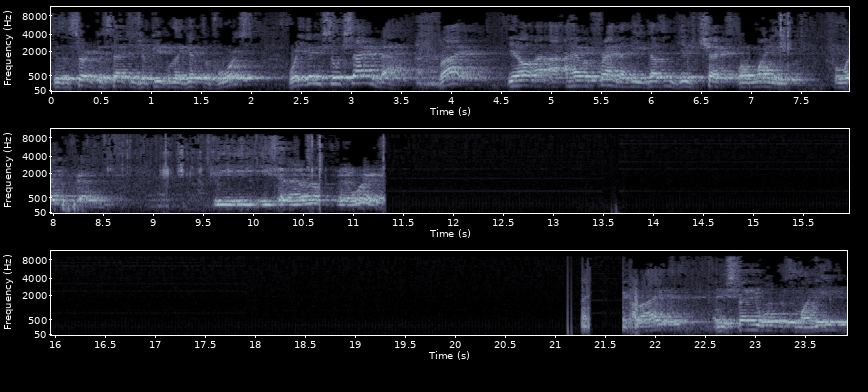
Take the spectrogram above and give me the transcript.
There's a certain percentage of people that get divorced. What are you getting so excited about, right? You know, I, I have a friend that he doesn't give checks or money for wedding presents. He, he said, I don't know if it's going to work. All right? And you're money.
